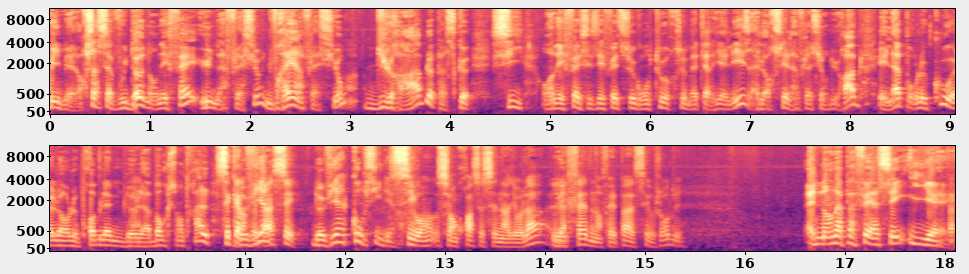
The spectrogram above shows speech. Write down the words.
Oui, mais alors ça, ça vous donne en effet une inflation, une vraie inflation durable, parce que si en effet ces effets de second tour se matérialisent, alors c'est l'inflation durable. Et là, pour le coup, alors le problème de la Banque centrale devient, assez. devient considérable. Si on, si on croit ce scénario-là, la Fed n'en fait pas assez aujourd'hui. Elle n'en a pas fait assez hier.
